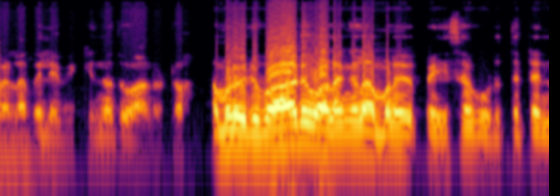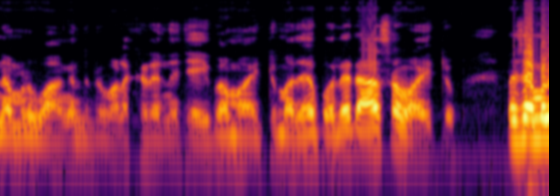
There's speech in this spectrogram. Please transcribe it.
വിളവ് ലഭിക്കുന്നതുമാണ് കേട്ടോ നമ്മൾ ഒരുപാട് വളങ്ങൾ നമ്മൾ പൈസ കൊടുത്തിട്ട് തന്നെ നമ്മൾ വാങ്ങുന്നുണ്ട് വളക്കടയിൽ നിന്ന്. ജൈവമായിട്ടും അതേപോലെ രാസമായിട്ടും. പക്ഷെ നമ്മൾ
